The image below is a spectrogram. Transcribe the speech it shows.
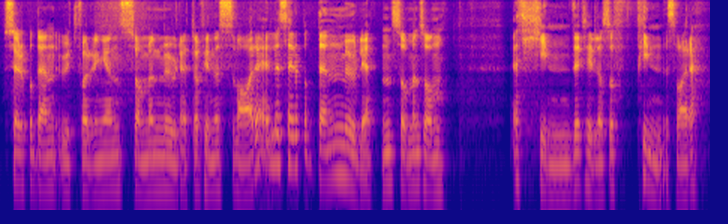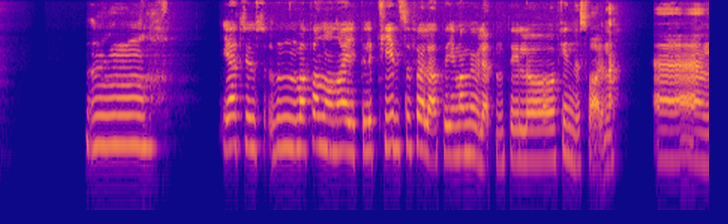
Ser du på den utfordringen som en mulighet til å finne svaret, eller ser du på den muligheten som en sånn et hinder til å finne svaret? Mm, jeg synes, mm, i hvert fall nå når jeg har gitt det litt tid, så føler jeg at det gir meg muligheten til å finne svarene. Eh,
